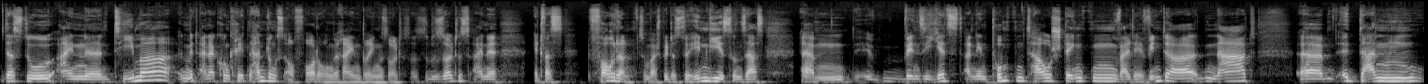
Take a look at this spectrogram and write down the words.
dass du ein Thema mit einer konkreten Handlungsaufforderung reinbringen solltest. Also du solltest eine etwas fordern, zum Beispiel, dass du hingehst und sagst, ähm, wenn sie jetzt an den Pumpentausch denken, weil der Winter naht, äh, dann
